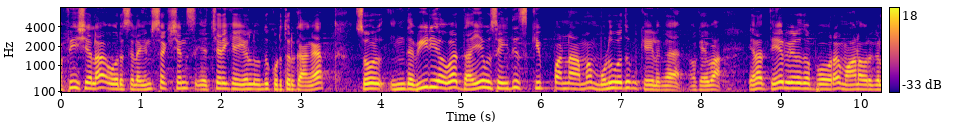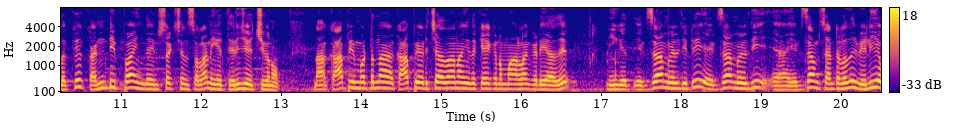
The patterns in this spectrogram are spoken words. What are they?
அஃபீஷியலாக ஒரு சில இன்ஸ்ட்ரக்ஷன்ஸ் எச்சரிக்கைகள் வந்து கொடுத்துருக்காங்க. ஸோ இந்த வீடியோவை தயவு செய்து ஸ்கிப் பண்ணாமல் முழுவதும் கேளுங்க. ஓகேவா ஏன்னா தேர்வு எழுத போகிற மாணவர்களுக்கு கண்டிப்பாக இந்த இன்ஸ்ட்ரக்ஷன்ஸ் எல்லாம் நீங்கள் தெரிஞ்சு வச்சுக்கணும். நான் காப்பி மட்டும்தான் காப்பி அடித்தா தான் நான் இதை கேட்கணுமாலாம் கிடையாது. நீங்கள் எக்ஸாம் எழுதிட்டு எக்ஸாம் எழுதி எக்ஸாம் சென்டர்லேருந்து வெளியே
